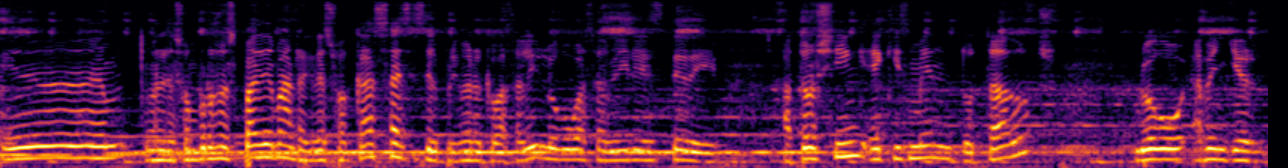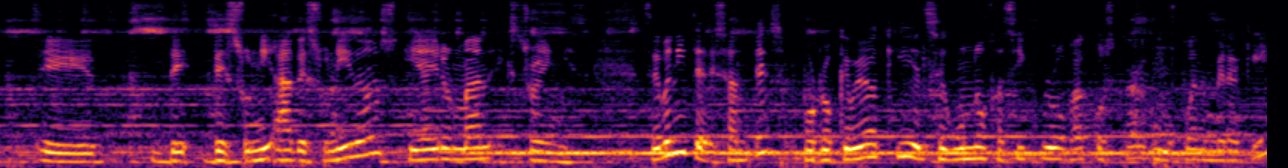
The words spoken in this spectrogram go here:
eh, el asombroso Spider-Man, regreso a casa, ese es el primero que va a salir, luego va a salir este de Atoshing, X-Men dotados, luego Avenger de, ah, desunidos y Iron Man Extremis. Se ven interesantes, por lo que veo aquí el segundo fascículo va a costar, como pueden ver aquí,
